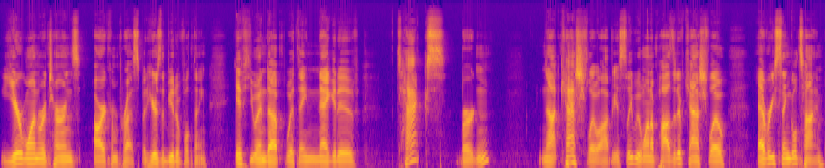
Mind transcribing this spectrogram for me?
year one returns are compressed. But here's the beautiful thing if you end up with a negative tax burden, not cash flow, obviously, we want a positive cash flow every single time.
